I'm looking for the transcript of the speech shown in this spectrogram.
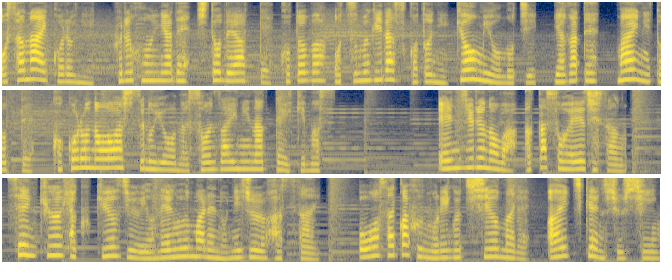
幼い頃に古本屋で人で会って言葉を紡ぎ出すことに興味を持ち、やがて舞にとって心のオアシスのような存在になっていきます。演じるのは赤楚衛二さん。1994年生まれの28歳。大阪府森口市生まれ、愛知県出身。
